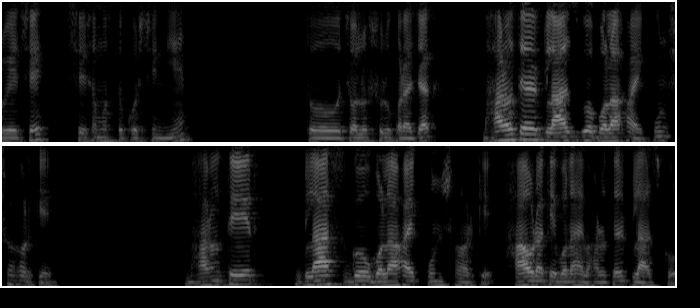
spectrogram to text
রয়েছে সে সমস্ত কোশ্চেন নিয়ে। তো চলো শুরু করা যাক। ভারতের গ্লাসগো বলা হয় কোন শহরকে? ভারতের গ্লাসগো বলা হয় কোন শহরকে? হাওড়াকে বলা হয় ভারতের গ্লাসগো।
